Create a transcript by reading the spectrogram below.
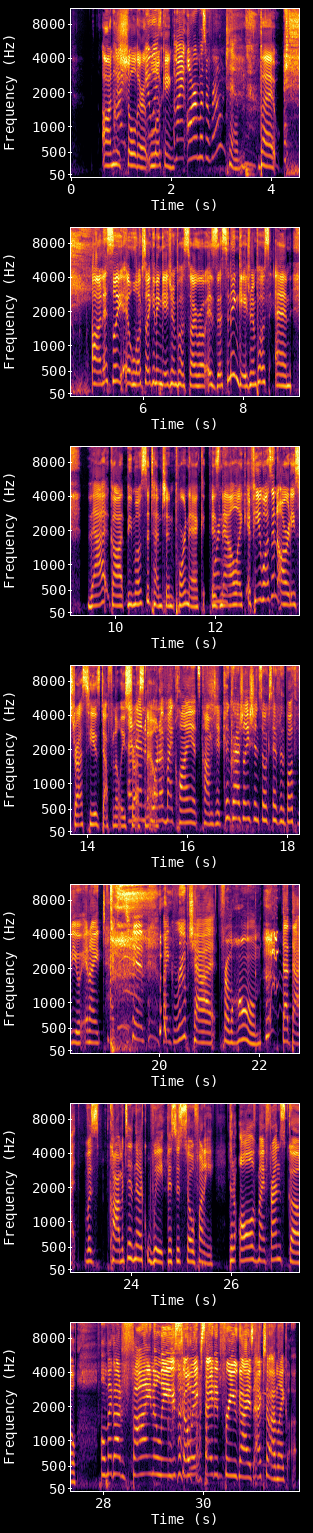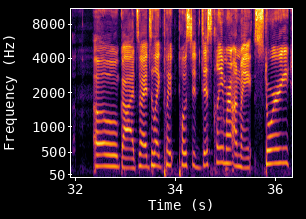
on his shoulder It was- looking, My arm was around him. but honestly, it looked like an engagement post. So I wrote, Is this an engagement post? And that got the most attention. Poor Nick is Nick. now like, if he wasn't already stressed, he is definitely stressed and then now. one of my clients commented, "Congratulations, so excited for the both of you." And I texted group chat from home that that was commented, and they're like, "Wait, this is so funny." Then all of my friends go, "Oh my god, finally! So excited for you guys!" EXO. I'm like. "Uh, oh god. So I had to like post a disclaimer on my story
